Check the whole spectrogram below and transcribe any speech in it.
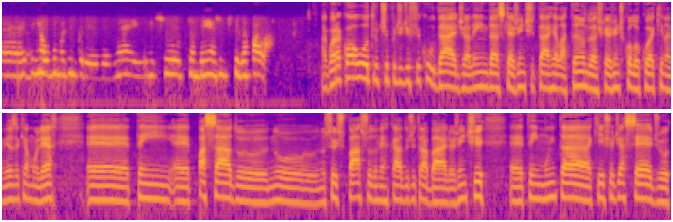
é, em algumas empresas, né? E isso também a gente precisa falar. Agora, qual outro tipo de dificuldade, além das que a gente está relatando, acho que a gente colocou aqui na mesa, que a mulher é, tem é, passado no, no seu espaço do mercado de trabalho? A gente é, tem muita queixa de assédio,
